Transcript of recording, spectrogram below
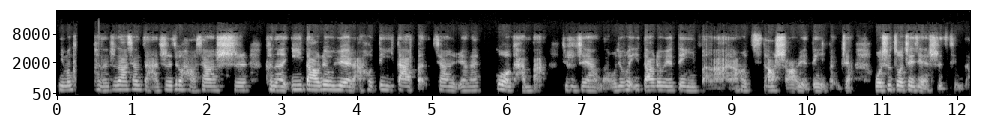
你们可能知道，像杂志就好像是可能一到六月，然后订一大本，像原来过刊吧。就是这样的，我就会一到六月订一本啊，然后七到十二月订一本，这样我是做这件事情的。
